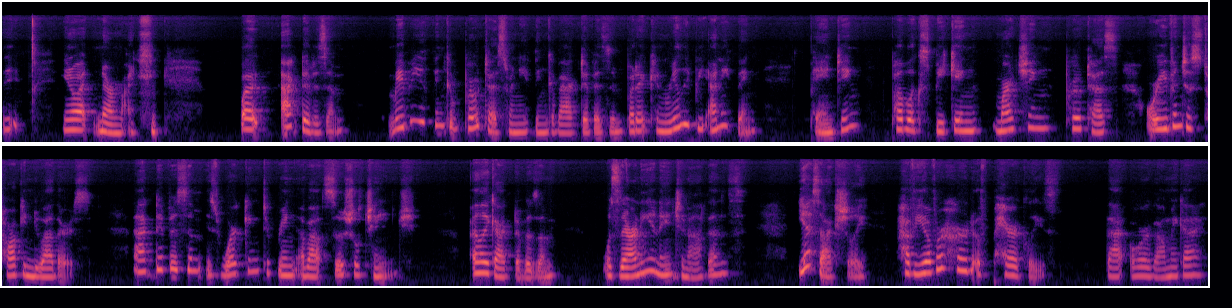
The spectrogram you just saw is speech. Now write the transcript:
You know what? Never mind. but activism. Maybe you think of protests when you think of activism, but it can really be anything painting, public speaking, marching, protests, or even just talking to others. Activism is working to bring about social change. I like activism. Was there any in ancient Athens? Yes, actually. Have you ever heard of Pericles? That origami guy?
